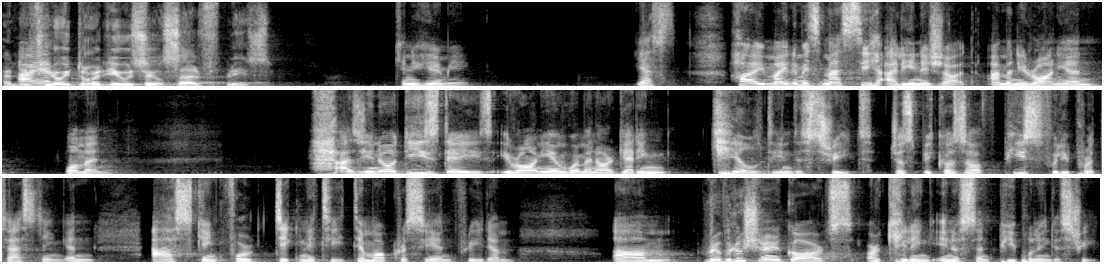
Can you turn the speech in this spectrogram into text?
And if Hi, you introduce yourself, please. Can you hear me? Yes? Hi, my name is Masih Alinejad. I'm an Iranian woman. As you know, these days, Iranian women are getting killed in the street just because of peacefully protesting and asking for dignity, democracy, and freedom. Um, revolutionary guards are killing innocent people in the street.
